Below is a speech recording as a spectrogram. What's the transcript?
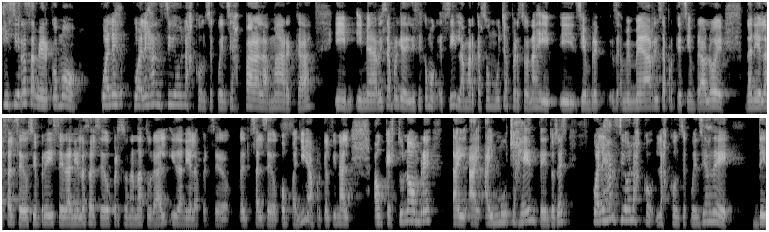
quisiera saber cómo, cuáles, cuáles han sido las consecuencias para la marca. Y, me da risa porque dices como que sí, la marca son muchas personas y, siempre, a mí me da risa porque siempre hablo de Daniela Salcedo, siempre dice Daniela Salcedo persona natural y Daniela Salcedo, Salcedo compañía, porque al final, aunque es tu nombre, hay, hay, hay mucha gente. Entonces, ¿cuáles han sido las, las consecuencias de, de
